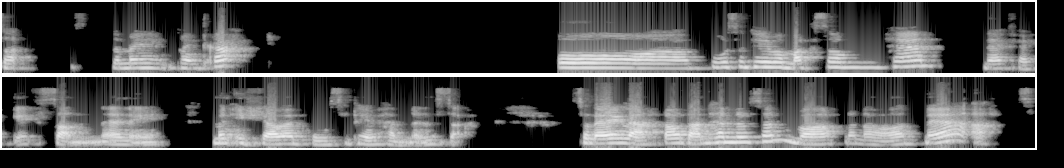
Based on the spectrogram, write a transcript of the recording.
satte meg på en krakk. Og positiv oppmerksomhet, det fikk jeg sannelig men ikke av en positiv hendelse. Så det jeg lærte av den hendelsen, var bl.a. det at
